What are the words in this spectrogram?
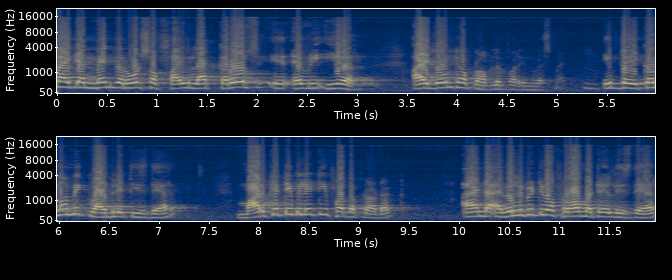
I can make the roads of 5 lakh crores every year. I don't have problem for investment. If the economic viability is there, marketability for the product, and availability of raw material is there,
